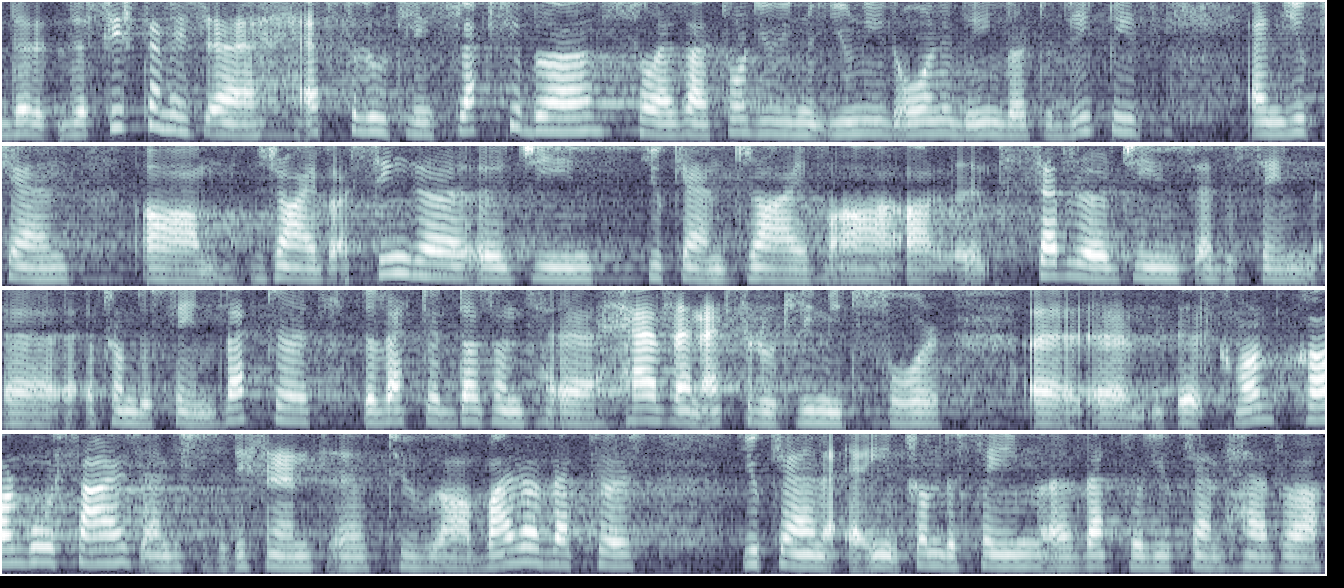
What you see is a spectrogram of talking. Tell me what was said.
the, the system is uh, absolutely flexible. So as I told you, you need only the inverted repeats, and you can um, drive a single uh, gene, you can drive uh, uh, several genes at the same, uh, from the same vector. The vector doesn't have an absolute limit for uh, uh, car cargo size, and this is different to viral vectors. You can, from the same vector, you can have a,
